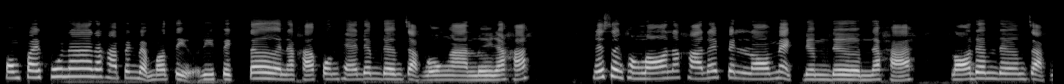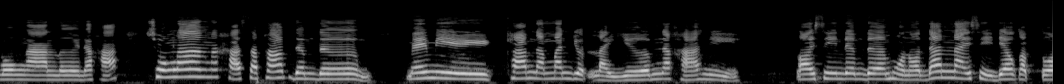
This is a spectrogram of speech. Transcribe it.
โคมไฟคู่หน้านะคะเป็นแบบมัลติรีเฟกเตอร์นะคะโคมแท้เดิมๆจากโรงงานเลยนะคะ ในส่วนของล้อนะคะได้เป็นล้อแม็กเดิมๆนะคะล้อเดิมๆจากโรงงานเลยนะคะ ช่วงล่างนะคะ สภาพเดิมๆไม่มีคราบน้ำมันหยดไหลเยิ้มนะคะนี่รอยซีนเดิมๆหัวน็อตด้านในสีเดียวกับตัว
